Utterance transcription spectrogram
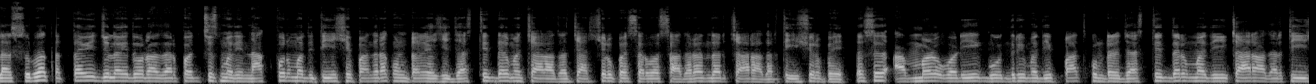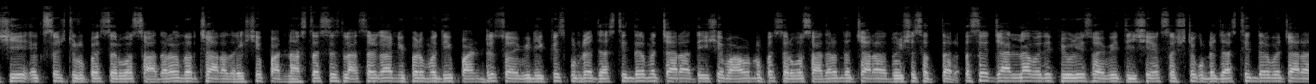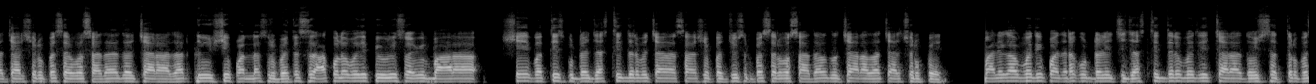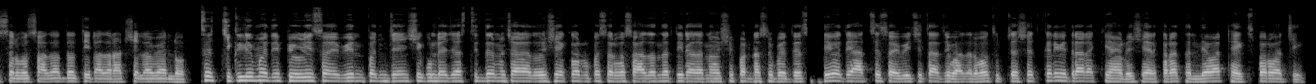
व्हिडिओला सुरुवात सत्तावीस जुलै दोन हजार पंचवीसमध्ये नागपूरमध्ये तीनशे पंधरा क्विंटल याची जास्तीत दर चार हजार चारशे रुपये सर्वसाधारण दर चार हजार तीनशे रुपये. तसंच आंबळवडी गोंद्रीमध्ये पाच क्विंटल जास्तीत दरमध्ये चार हजार तीनशे एकसष्ट रुपये सर्वसाधारण दर चार हजार एकशे पन्नास. तसेच लासरगाव निफाडमध्ये पांढरे सोयाबीन एकवीस क्विंटल जास्तीत दर चार हजार तीनशे बावन्न रुपये सर्वसाधारण दर चार हजार दोनशे सत्तर. तसेच जालना मध्ये पिवळी सोयाबीन तीनशे एकसष्ट क्विंटल जास्तीत दर चार हजार चारशे रुपये सर्वसाधारण दर चार हजार दोनशे पन्नास रुपये. तसंच अकोलामध्ये पिवळी सोयाबीन बाराशे बत्तीस क्विंटल जास्तीत दर चार हजार सहाशे पंचवीस रुपये सर्वसाधारण चार हजार चारशे रुपये. मालेगावमध्ये पंधरा क्विंटलची जास्तीत दरमध्ये चार हजार दोनशे सत्तर रुपये सर्वसाधारण दर तीन हजार आठशे नव्याण्णव. तसेच चिखलीमध्ये पिवळी सोयाबीन पंच्याऐंशी कुंटल जास्तीत दर चार हजार दोनशे एकावन्न रुपये सर्वसाधारण दर तीन हजार नऊशे पन्नास रुपये. ते हे होते आजचे सोयाबीनचे ताजे बाजारभाव. तुमच्या शेतकरी मित्राला नक्की शेअर करा. धन्यवाद. Thanks for watching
